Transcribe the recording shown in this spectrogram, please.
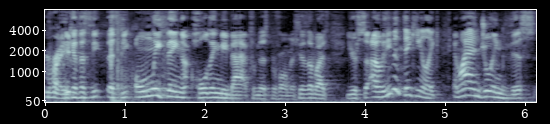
Right. because that's the that's the only thing holding me back from this performance. Because otherwise, you're. So, I was even thinking like, am I enjoying this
